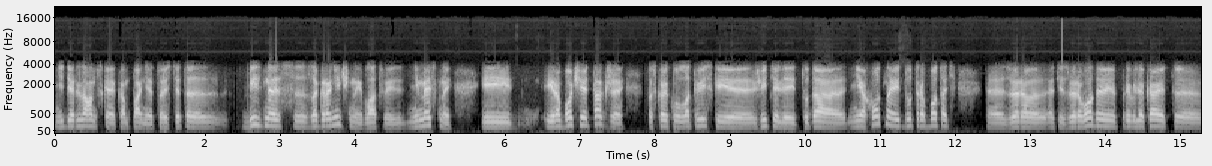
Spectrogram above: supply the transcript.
нидерландская компания. То есть это бизнес заграничный в Латвии, не местный. И, и рабочие также поскольку латвийские жители туда неохотно идут работать, э, зверо, эти звероводы привлекают э,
